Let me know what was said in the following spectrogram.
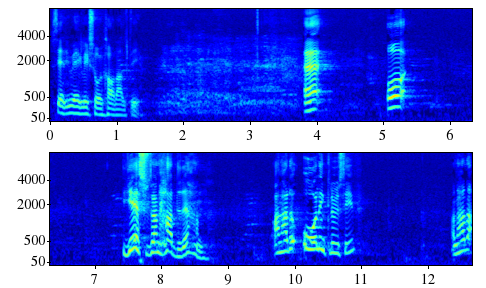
så er det jo egentlig så jeg har det alltid. Eh, og Jesus han hadde det, han. Han hadde all inclusive. Han hadde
